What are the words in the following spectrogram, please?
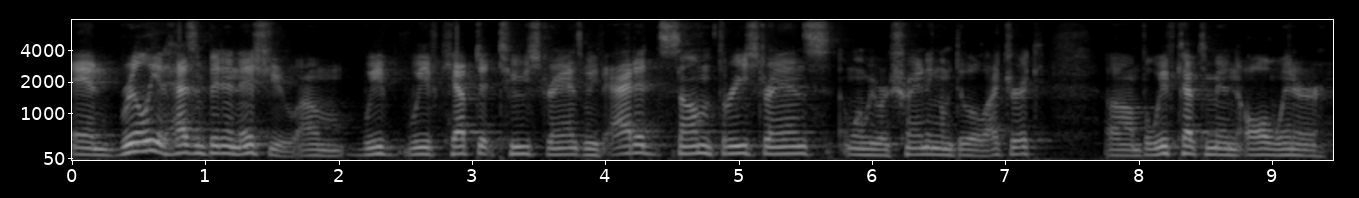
and really, it hasn't been an issue. Um, we've we've kept it two strands. We've added some three strands when we were training them to electric, um, but we've kept them in all winter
